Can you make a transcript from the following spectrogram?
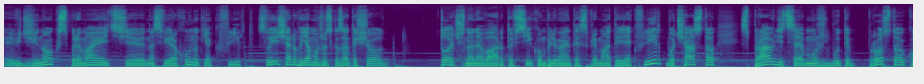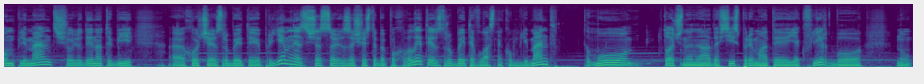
е, Від жінок сприймають е, на свій рахунок як флірт. В свою чергу я можу сказати, що точно не варто всі компліменти сприймати як флірт, бо часто справді це можуть бути просто комплімент, що людина тобі хоче зробити приємне, за щось тебе похвалити, зробити власне комплімент. Тому точно не треба всі сприймати як флірт, бо ну,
